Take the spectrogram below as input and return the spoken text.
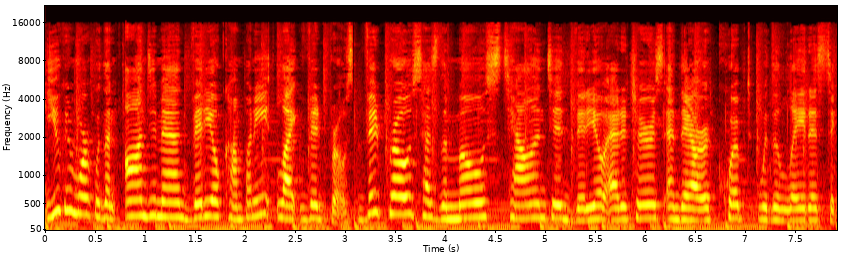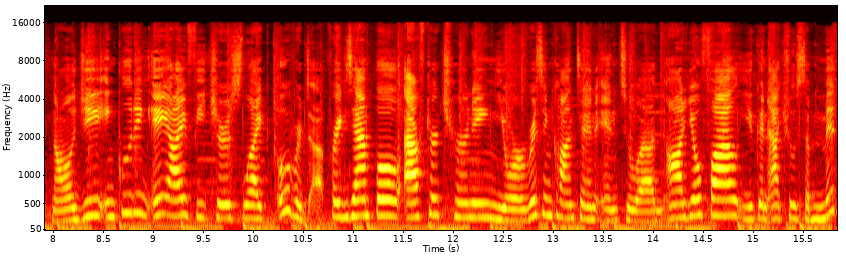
You can work with an on-demand video company like VidPros. VidPros has the most talented video editors and they are equipped with the latest technology, including AI features like overdub. For example, after turning your written content into an audio file, you can actually submit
